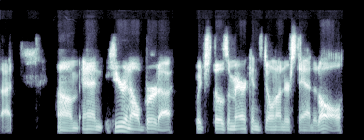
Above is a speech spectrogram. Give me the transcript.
that. Um, and here in Alberta, which those Americans don't understand at all,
